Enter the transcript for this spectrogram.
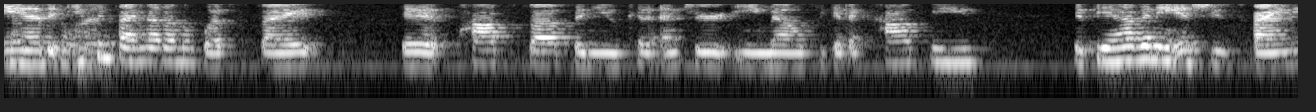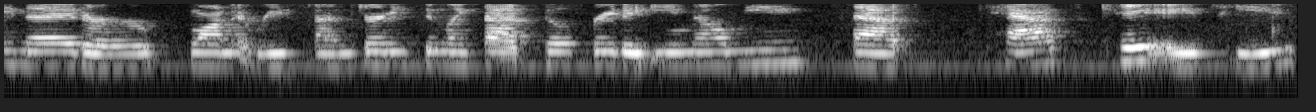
And Excellent. you can find that on the website. It pops up and you can enter your email to get a copy. If you have any issues finding it or want it resent or anything like that, feel free to email me at kat, K-A-T,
